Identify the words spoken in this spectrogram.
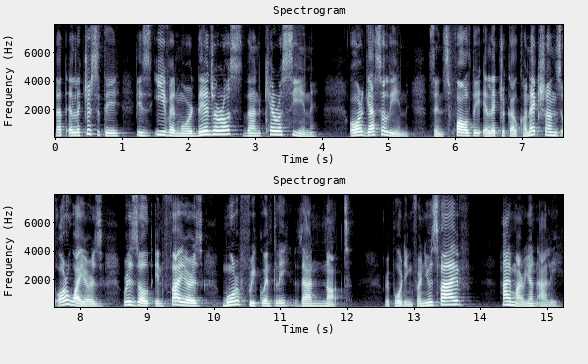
that electricity is even more dangerous than kerosene or gasoline, since faulty electrical connections or wires result in fires more frequently than not. Reporting for News 5, I'm Marion Ali.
